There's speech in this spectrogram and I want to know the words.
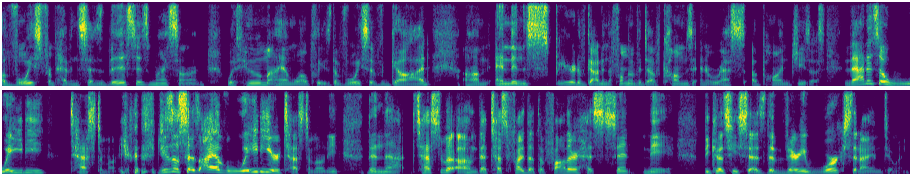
a voice from heaven says, This is my son with whom I am well pleased, the voice of God. Um, and then the Spirit of God in the form of a dove comes and rests upon Jesus. That is a weighty testimony. Jesus says, I have weightier testimony than that. Testimony um, that testified that the Father has sent me, because he says, the very works that I am doing,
